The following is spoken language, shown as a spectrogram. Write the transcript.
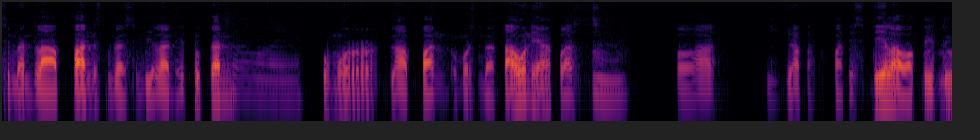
98, 99 itu kan umur 8, umur 9 tahun ya, kelas Hmm. kelas 3, kelas 4 SD lah waktu Mm-mm. itu.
